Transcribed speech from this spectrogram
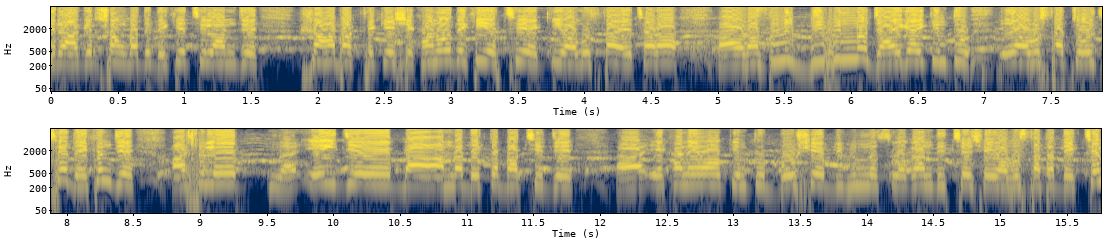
এর আগের সংবাদে দেখিয়েছিলাম যে শাহবাগ থেকে সেখানেও দেখিয়েছে একই অবস্থা। এছাড়া রাজধানীর বিভিন্ন জায়গায় কিন্তু এই অবস্থা চলছে। দেখেন যে আসলে এই যে বা আমরা দেখতে পাচ্ছি যে এখানেও কিন্তু বসে বিভিন্ন স্লোগান দিচ্ছে সেই অবস্থাটা দেখছেন।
